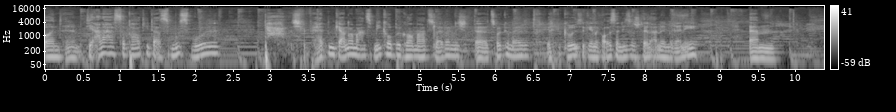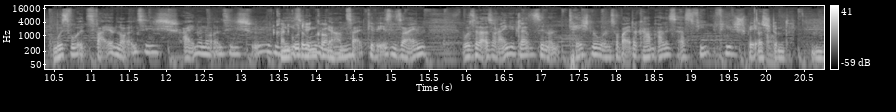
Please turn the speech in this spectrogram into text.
Und äh, die allererste Party, das muss wohl ich hätte gerne mal ins Mikro bekommen, hat es leider nicht äh, zurückgemeldet. Grüße gehen raus an dieser Stelle an den René. Ähm, muss wohl 92, 91 irgendwie Kann gut so in hinkommen, mhm. Zeit gewesen sein, wo sie da also reingeklettert sind und Techno und so weiter kam alles erst viel, viel später. Das stimmt. Mhm.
